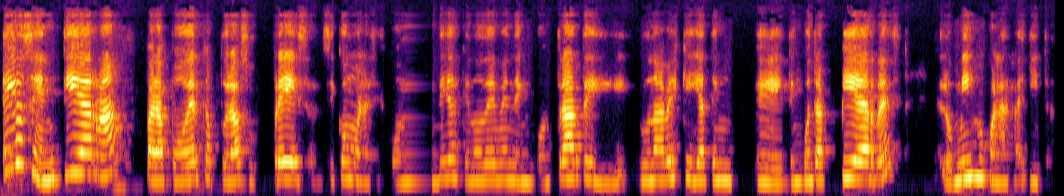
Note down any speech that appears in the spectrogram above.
Ellos se entierran para poder capturar sus presas, así como las escondidas que no deben de encontrarte y una vez que ya te, eh, te encuentras pierdes, lo mismo con las rayitas.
